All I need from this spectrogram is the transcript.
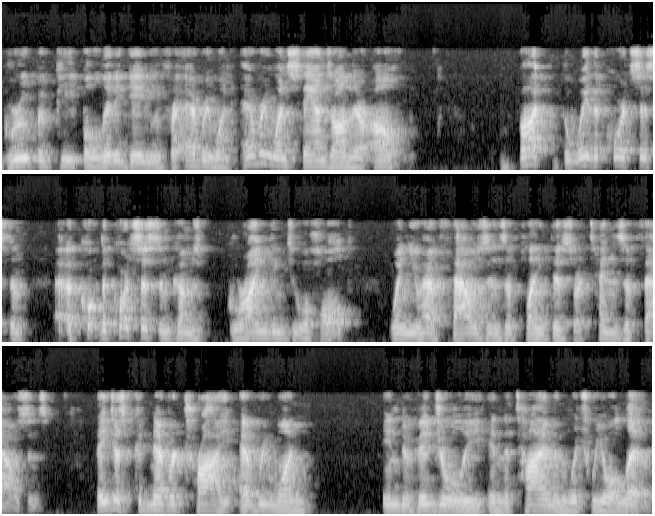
group of people litigating for everyone. Everyone stands on their own. But the way the court system, court, the court system comes grinding to a halt when you have thousands of plaintiffs or tens of thousands. They just could never try everyone individually in the time in which we all live.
